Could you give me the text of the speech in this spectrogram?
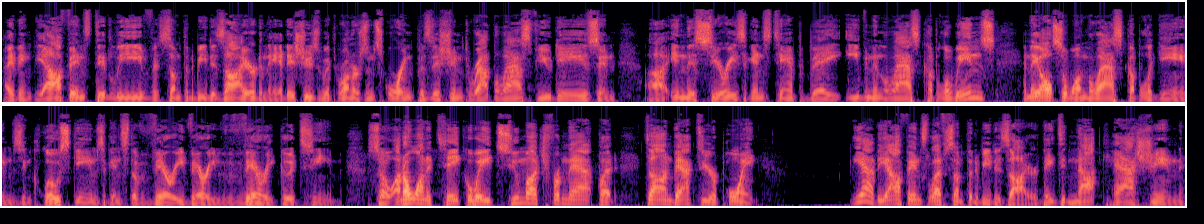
I think the offense did leave something to be desired, and they had issues with runners in scoring position throughout the last few days and uh, in this series against Tampa Bay, even in the last couple of wins. And they also won the last couple of games in close games against a very, very, very good team. So I don't want to take away too much from that, but Don, back to your point. Yeah, the offense left something to be desired. They did not cash in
